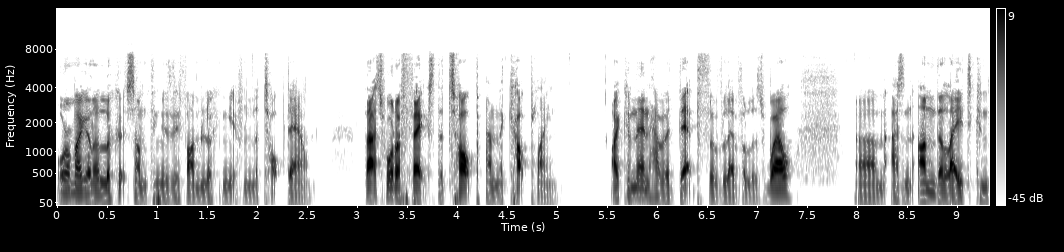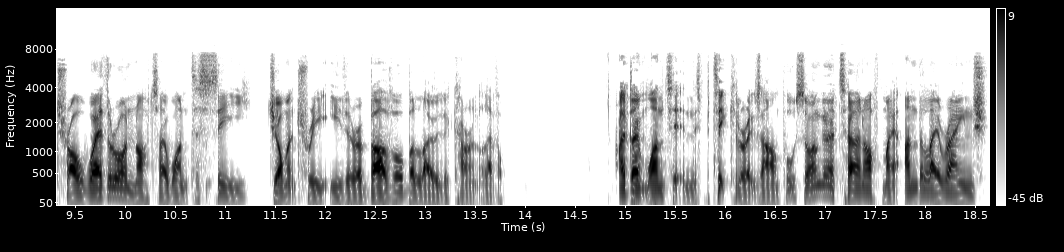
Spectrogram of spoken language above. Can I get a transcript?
or am I going to look at something as if I'm looking at it from the top down? That's what affects the top and the cut plane. I can then have a depth of level as well um, as an underlay to control whether or not I want to see geometry either above or below the current level. I don't want it in this particular example, so I'm going to turn off my underlay range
